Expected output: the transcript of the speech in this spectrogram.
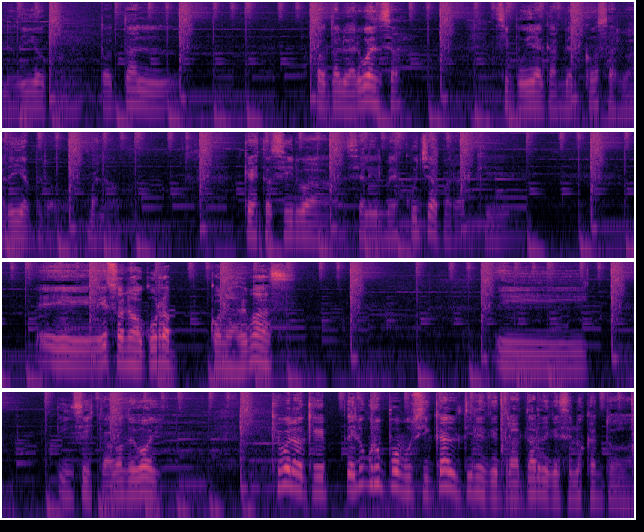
y lo digo con total. total vergüenza. Si pudiera cambiar cosas lo haría, pero bueno. Que esto sirva, si alguien me escucha, para que eh, eso no ocurra con los demás. Y insisto, ¿a dónde voy? Que bueno, que en un grupo musical tiene que tratar de que se luzcan todos.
